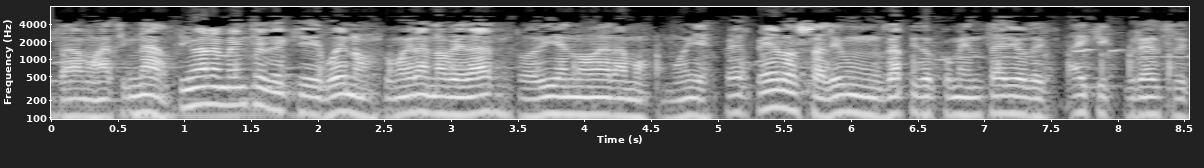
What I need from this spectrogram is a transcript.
estábamos asignados. Primeramente de que, bueno, como era novedad, todavía no éramos muy expertos, pero salió un rápido comentario hay que curarse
